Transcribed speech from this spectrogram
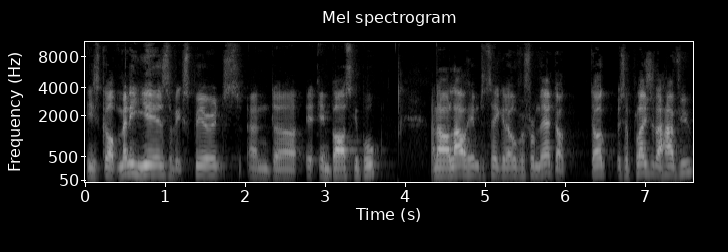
He's got many years of experience and uh, in basketball, and I'll allow him to take it over from there. Doug, Doug, it's a pleasure to have you.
